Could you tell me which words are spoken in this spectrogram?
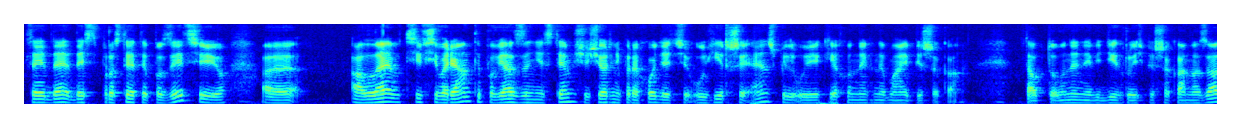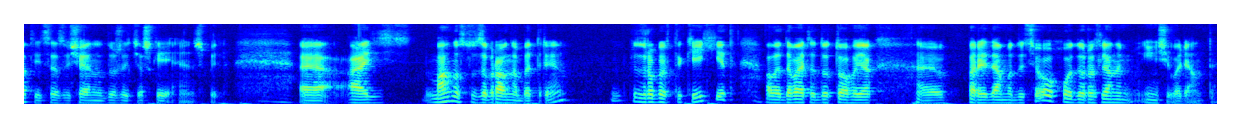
це йде десь спростити позицію. е, Але ці всі варіанти пов'язані з тим, що чорні переходять у гірший еншпіль, у яких у них немає пішака. Тобто вони не відігрують пішака назад, і це, звичайно, дуже тяжкий еншпіль. Е, А Магнус тут забрав на Б3, зробив такий хід, але давайте до того, як е, перейдемо до цього ходу, розглянемо інші варіанти.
